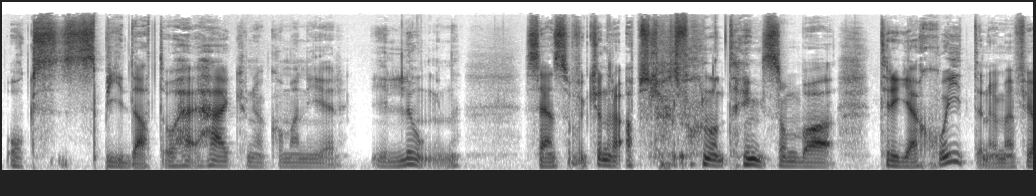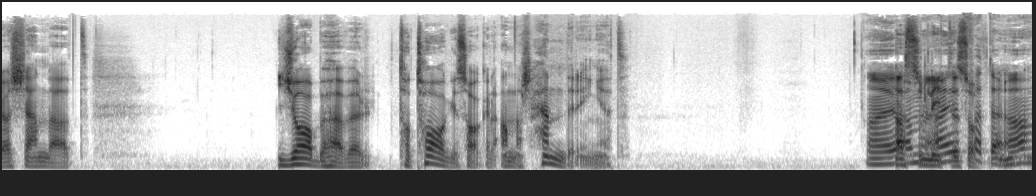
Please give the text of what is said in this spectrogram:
Och speedat och här, här kunde jag komma ner i lugn. Sen så kunde det absolut vara någonting som bara triggar skiten ur mig, för jag kände att jag behöver ta tag i saker, annars händer inget. Ja, ja, Alltså men- ja, lite jag så. fattar, ja.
